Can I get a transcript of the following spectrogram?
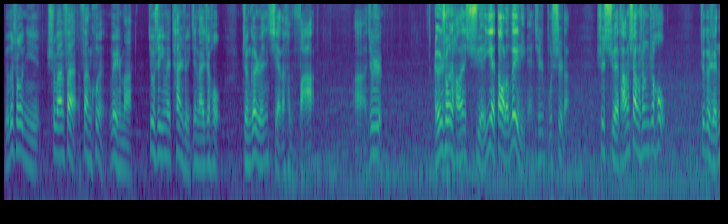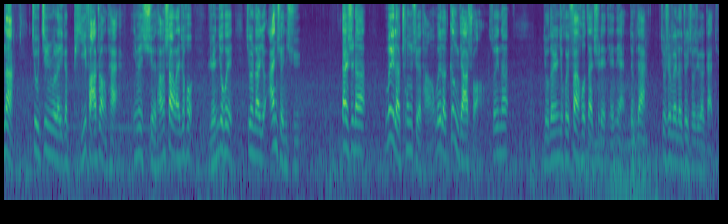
有的时候你吃完饭犯困，为什么？就是因为碳水进来之后，整个人显得很乏啊。就是有人说好像血液到了胃里面，其实不是的，是血糖上升之后，这个人呢就进入了一个疲乏状态。因为血糖上来之后，人就会进入到就安全区，但是呢。为了冲血糖，为了更加爽，所以呢，有的人就会饭后再吃点甜点，对不对？就是为了追求这个感觉。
